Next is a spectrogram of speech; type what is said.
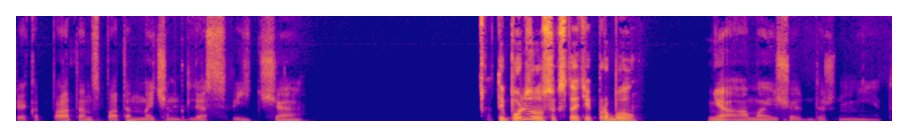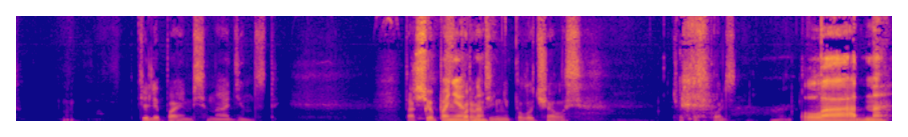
Record Patterns, Pattern Matching для Switch. Ты пользовался, кстати, пробовал? Не, а мы еще даже нет. Мы телепаемся на 11. Так, Все понятно. не получалось. Что-то использовал. Ладно.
